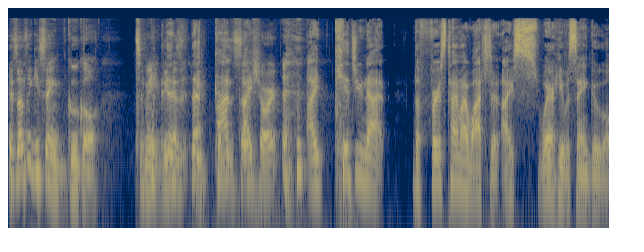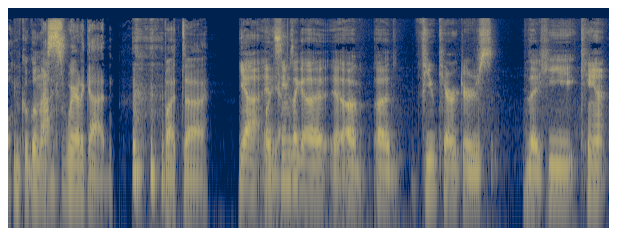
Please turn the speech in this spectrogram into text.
It sounds like he's saying Google to me because That- because it's so I- short. I kid you not. The first time I watched it, I swear he was saying Google. Google I swear to God. But uh Yeah, it yeah. seems like a, a a few characters that he can't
